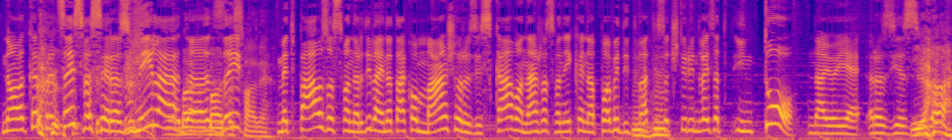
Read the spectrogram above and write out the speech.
No, kar precej sva se razumela, Ja, malo- da malo zdaj dosade. med pauzo sva naredila eno tako manjšo raziskavo, našla sva nekaj napovedi 2024 in to naj jo je razjezilo. Mhm. Ja,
